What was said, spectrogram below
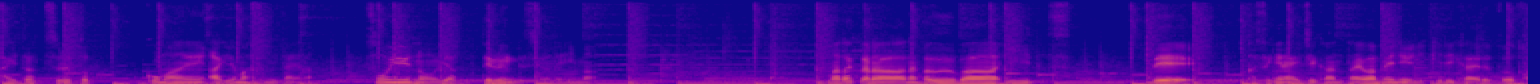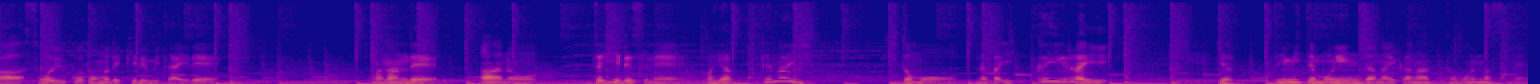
配達すると5万円あげますみたいな、そういうのをやってるんですよね、今。まあ、だから、なんか UberEats で、稼げない時間帯はメニューに切り替えるとか、そういうこともできるみたいで、まあ、なんで、あの、ぜひですね、まあ、やってない人も、なんか1回ぐらいやってみてもいいんじゃないかなって思いますね。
